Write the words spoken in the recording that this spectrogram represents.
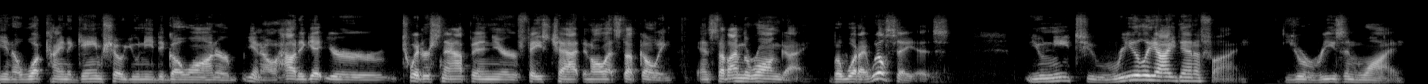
you know, what kind of game show you need to go on or, you know, how to get your Twitter snap and your face chat and all that stuff going and stuff. I'm the wrong guy. But what I will say is you need to really identify your reason why.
